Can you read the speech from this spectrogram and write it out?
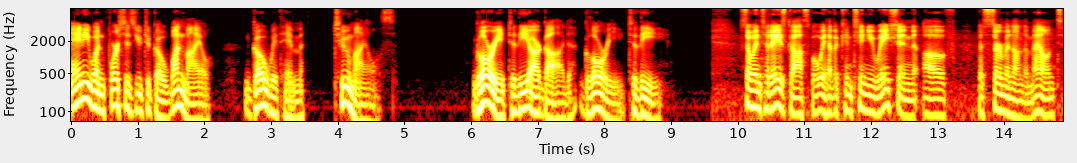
anyone forces you to go one mile, go with him two miles. Glory to thee, our God, glory to thee. So, in today's gospel, we have a continuation of the Sermon on the Mount,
